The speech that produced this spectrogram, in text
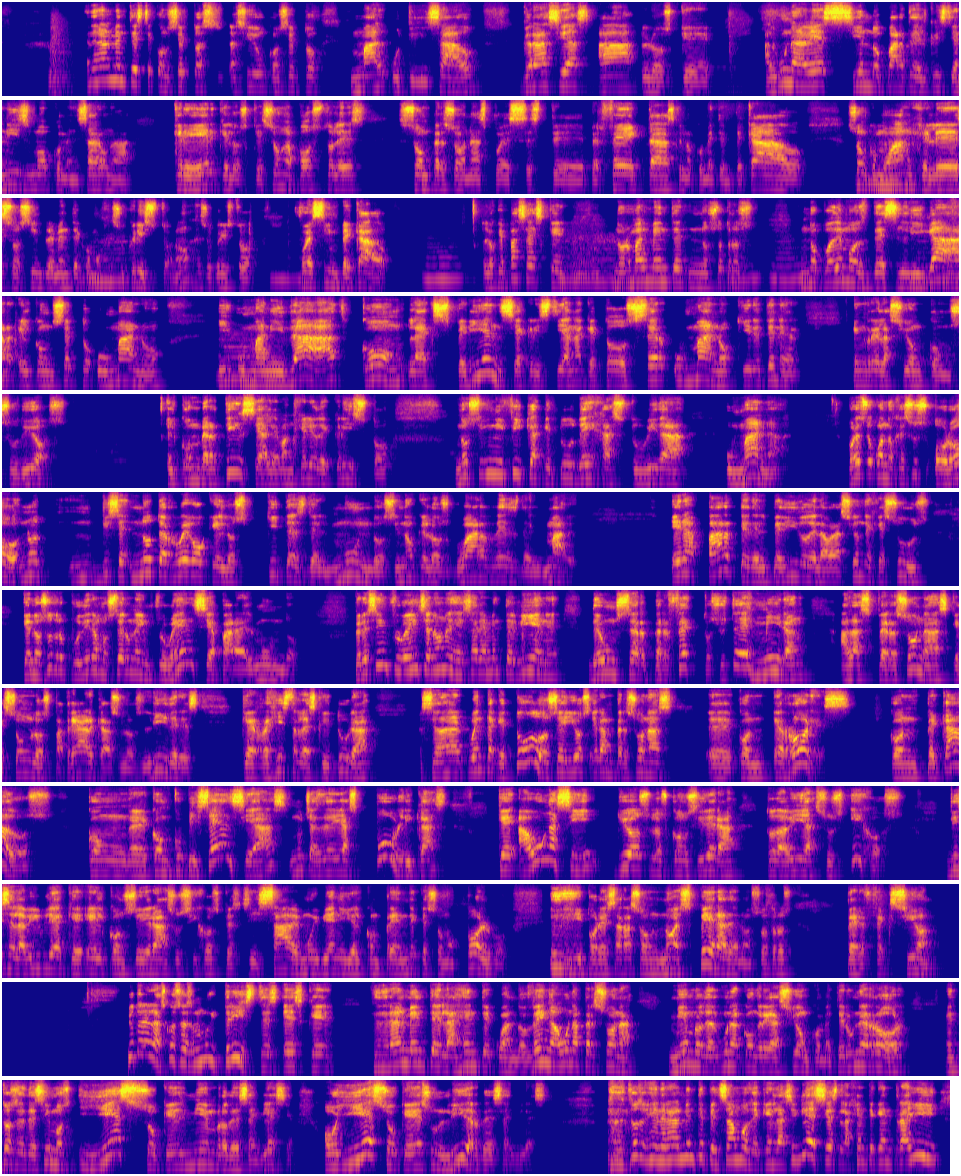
Generalmente este concepto ha, sido un concepto mal utilizado gracias a los que alguna vez siendo parte del cristianismo comenzaron a creer que los que son apóstoles son personas pues este, perfectas, que no cometen pecado, son como ángeles o simplemente como Jesucristo, ¿no? Jesucristo fue sin pecado. Lo que pasa es que normalmente nosotros no podemos desligar el concepto humano y humanidad con la experiencia cristiana que todo ser humano quiere tener en relación con su Dios. El convertirse al Evangelio de Cristo no significa que tú dejas tu vida humana. Por eso cuando Jesús oró, no, dice, no te ruego que los quites del mundo, sino que los guardes del mal. Era parte del pedido de la oración de Jesús que nosotros pudiéramos ser una influencia para el mundo. Pero esa influencia no necesariamente viene de un ser perfecto. Si ustedes miran a las personas que son los patriarcas, los líderes que registra la escritura, se dan cuenta que todos ellos eran personas eh, con errores, con pecados, con eh, concupiscencias, muchas de ellas públicas, que aún así Dios los considera todavía sus hijos. Dice la Biblia que Él considera a sus hijos que sí sabe muy bien y Él comprende que somos polvo. Y por esa razón no espera de nosotros perfección. Y otra de las cosas muy tristes es que generalmente la gente cuando ven a una persona, miembro de alguna congregación, cometer un error, entonces decimos, y eso que es miembro de esa iglesia, o y eso que es un líder de esa iglesia. Entonces generalmente pensamos de que en las iglesias la gente que entra allí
